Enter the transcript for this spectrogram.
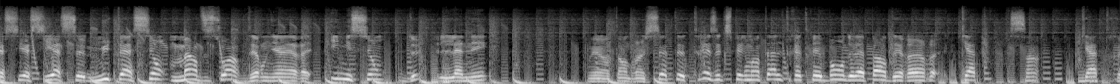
Yes, yes, yes. Mutation, mardi soir, dernière émission de l'année. Vous allez entendre un set très expérimental, très très bon de la part d'Erreur 404.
